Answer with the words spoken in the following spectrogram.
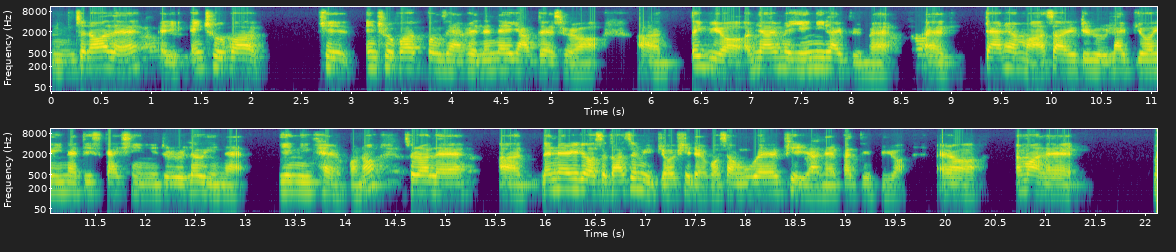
อืมကျွန်တော်ကလည်းအဲ introvert ဖြစ် introvert ပုံစံဖြစ်နည်းနည်းရောက်တဲ့ဆိုတော့အာတိတ်ပြီးတော့အများကြီးမရင်းနှီးလိုက်ပြီမဲ့အဲတန်းထမ်းမှာ sorry တူတူလိုက်ပြောရင်းနဲ့ discussion တွေတူတူလုပ်ရင်းနဲ့ရင်းနှီးခဲ့ပေါ့နော်ဆိုတော့လည်းအာနည်းနည်းလေးတော့စကားစမိပြောဖြစ်တယ်ပေါ့ဆောင်းဝဲဖြစ်ရတဲ့ပတ်သက်ပြီးတော့အဲ့တော့အမှလည်းမ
